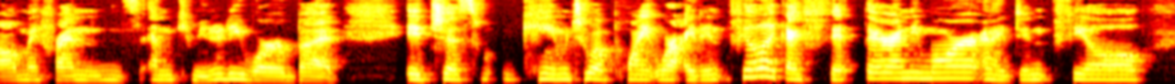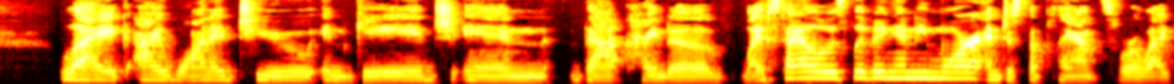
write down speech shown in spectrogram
all my friends and community were. But it just came to a point where I didn't feel like I fit there anymore, and I didn't feel like I wanted to engage in that kind of lifestyle I was living anymore. And just the plants were like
